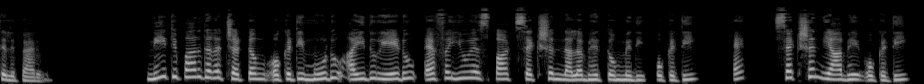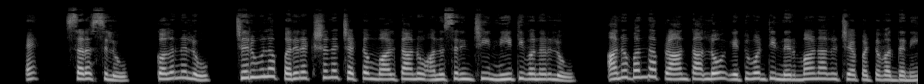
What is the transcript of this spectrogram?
తెలిపారు. నీటిపారుదల చట్టం ఒకటి మూడు ఐదు ఏడు ఎఫ్ఐయుఎస్ పార్ట్ సెక్షన్ నలభై తొమ్మిది ఒకటి ఎ సెక్షన్ యాభై ఒకటి ఎ సరస్సులు కొలనలు చెరువుల పరిరక్షణ చట్టం వాల్టాను అనుసరించి నీటి వనరులు అనుబంధ ప్రాంతాల్లో ఎటువంటి నిర్మాణాలు చేపట్టవద్దని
